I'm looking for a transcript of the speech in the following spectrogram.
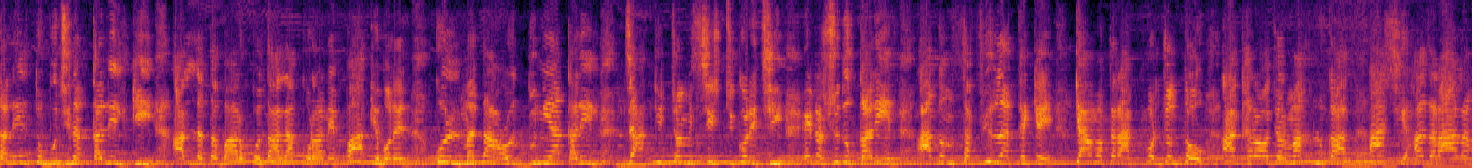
কালিল তো বুঝি না কালিল কি? আল্লাহ তাবারক তাআলা কোরআনে পাকে বলেন, কুল মাতাউদ দুনিয়া কালিল। যা কিছু আমি সৃষ্টি করেছি, এটা শুধু কালিল। আদম সাফিউল্লাহ থেকে কিয়ামতের আগ পর্যন্ত 18000 মাখলুকাত 80000 আলম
